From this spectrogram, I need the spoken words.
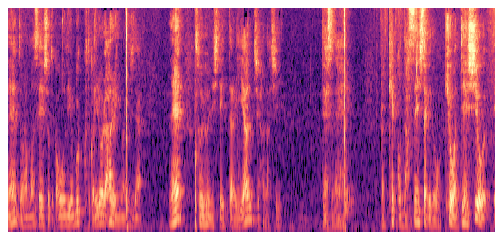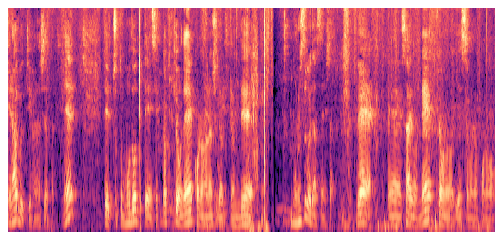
ね？ドラマ聖書とかオーディオブックとかいろいろある今の時代。ねそういうふうにしていったらいいやんちゅう話ですね。結構脱線したけど今日は弟子を選ぶっていう話だったんですね。でちょっと戻ってせっかく今日ねこの話だったんでものすごい脱線した。で、えー最後にね今日のイエス様のこの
